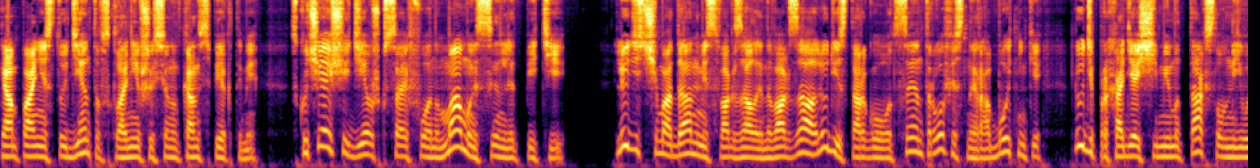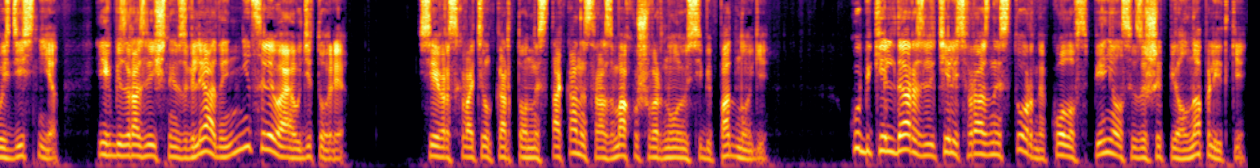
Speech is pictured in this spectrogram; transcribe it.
Компания студентов, склонившихся над конспектами, скучающая девушка с айфоном, мама и сын лет пяти. Люди с чемоданами с вокзала и на вокзал, люди из торгового центра, офисные работники, люди, проходящие мимо так, словно его здесь нет – их безразличные взгляды, не целевая аудитория. Север схватил картонный стакан и с размаху швырнул его себе под ноги. Кубики льда разлетелись в разные стороны, Колов вспенился и зашипел на плитке.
